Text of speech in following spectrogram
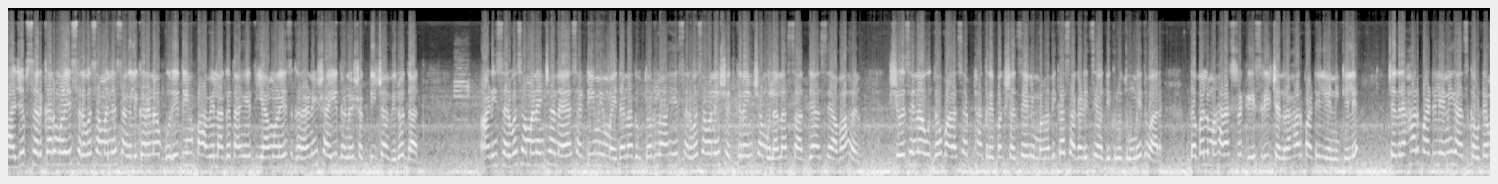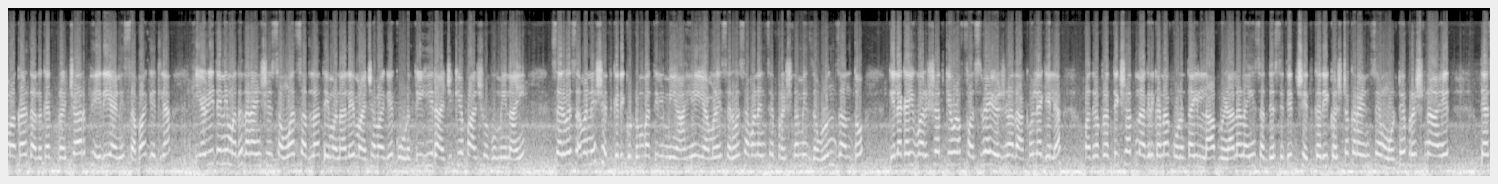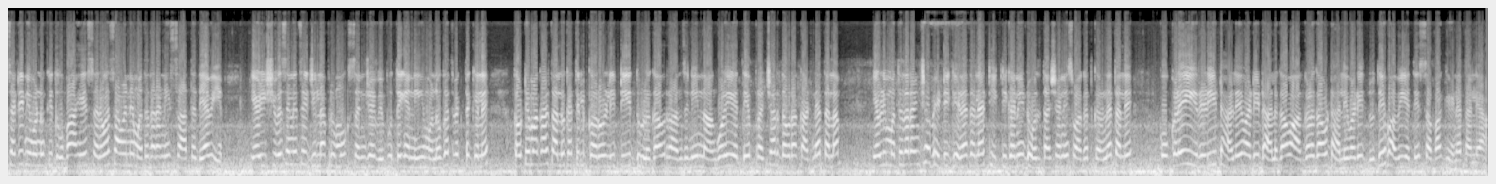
भाजप सरकारमुळे सर्वसामान्य सांगलीकरांना बुरे दिन पाहावे लागत आहेत यामुळेच घराणेशाही धनशक्तीच्या विरोधात. आणि सर्वसामान्यांच्या न्यायासाठी मी मैदानात उतरलो आहे. सर्वसामान्य शेतकऱ्यांच्या मुलाला साथ द्या असे आवाहन शिवसेना उद्धव बाळासाहेब ठाकरे पक्षाचे आणि महाविकास आघाडीचे अधिकृत उमेदवार डबल महाराष्ट्र केसरी चंद्रहार पाटील यांनी केले. चंद्रहार पाटील यांनी आज कवटेमाकळ तालुक्यात प्रचार फेरी आणि सभा घेतल्या. यावेळी त्यांनी मतदारांशी संवाद साधला. ते म्हणाले माझ्या मागे कोणतीही राजकीय पार्श्वभूमी नाही. सर्वसामान्य शेतकरी कुटुंबातील मी आहे. यामुळे सर्वसामान्यांचे प्रश्न मी जवळून जाणतो. गेल्या काही वर्षात केवळ फसव्या योजना दाखवल्या गेल्या. मात्र प्रत्यक्षात नागरिकांना कोणताही लाभ मिळाला नाही. सद्यस्थितीत शेतकरी कष्टकऱ्यांचे मोठे प्रश्न आहेत. त्यासाठी निवडणुकीत उभा आहे. सर्वसामान्य मतदारांनी साथ द्यावी. यावेळी शिवसेनेचे जिल्हा प्रमुख संजय विभूते यांनी हे मनोगत व्यक्त केले. कवटेमाकाळ तालुक्यातील करोळी टी धुळगाव रांजणी नांगोळी येथे प्रचार दौरा काढण्यात आला. यावेळी मतदारांच्या भेटी घेण्यात आल्या. ठिकठिकाणी ढोल ताशाने स्वागत करण्यात आले. कोकळे इरडी ढालेवाडी ढालगाव आगळगाव ढालेवाडी दुधेभावी येथे सभा घेण्यात आल्या.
